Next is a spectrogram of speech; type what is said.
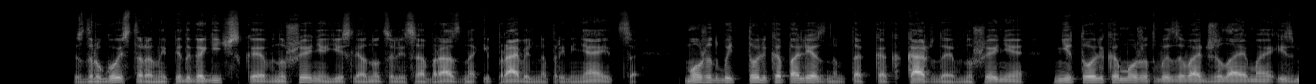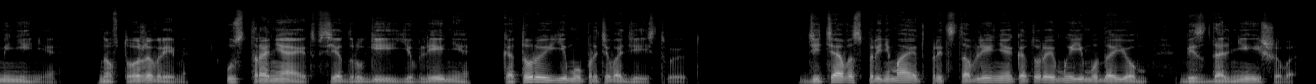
С другой стороны, педагогическое внушение, если оно целесообразно и правильно применяется, может быть только полезным, так как каждое внушение не только может вызывать желаемое изменение, но в то же время устраняет все другие явления, которые ему противодействуют. Дитя воспринимает представления, которые мы ему даем, без дальнейшего,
